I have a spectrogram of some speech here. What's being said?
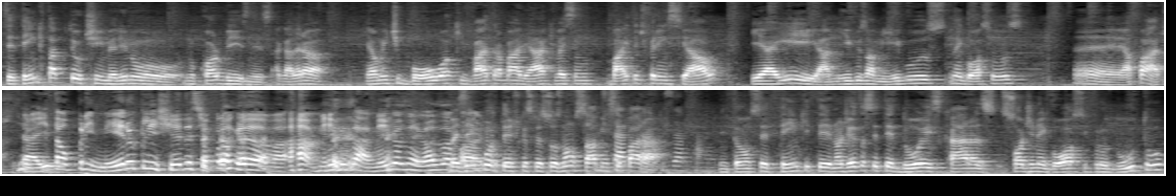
você tem que estar com o teu time ali no, no core business, a galera realmente boa, que vai trabalhar, que vai ser um baita diferencial. E aí, amigos, amigos, negócios é, à parte. E aí que- tá o primeiro clichê deste programa. amigos, amigos, negócios à Mas é parte. importante porque as pessoas não sabem separar. Startups parte. Então você tem que ter. Não adianta você ter dois caras só de negócio e produto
